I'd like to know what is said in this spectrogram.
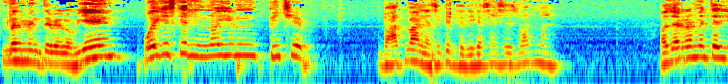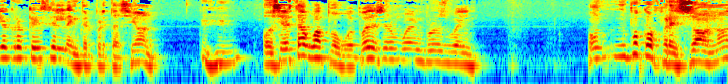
Realmente velo bien. Güey, es que no hay un pinche Batman, así que te digas, "Ah, ese es Batman. O sea, realmente yo creo que es la interpretación. O sea, está guapo, güey. Puede ser un buen Bruce Wayne. Un, un poco fresón, ¿no?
